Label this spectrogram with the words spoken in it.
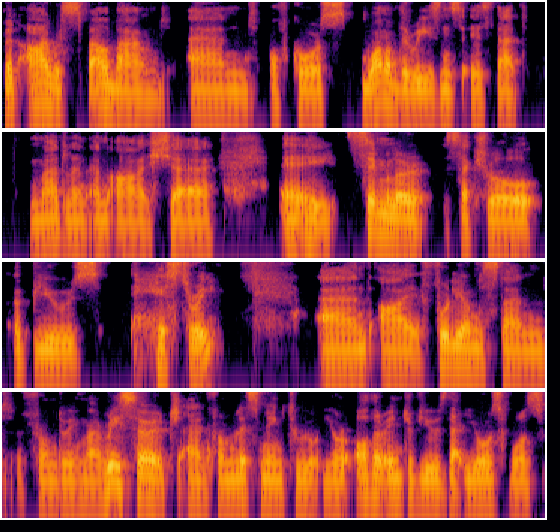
But I was spellbound, and of course, one of the reasons is that Madeline and I share a similar sexual abuse history and I fully understand from doing my research and from listening to your other interviews that yours was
